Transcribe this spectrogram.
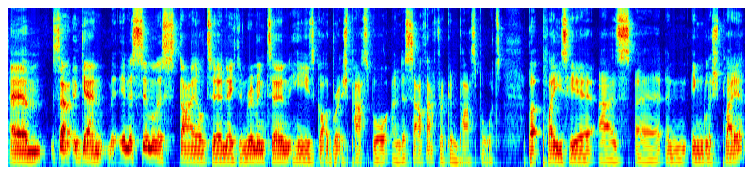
Um, so, again, in a similar style to Nathan Rimington, he's got a British passport and a South African passport, but plays here as uh, an English player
